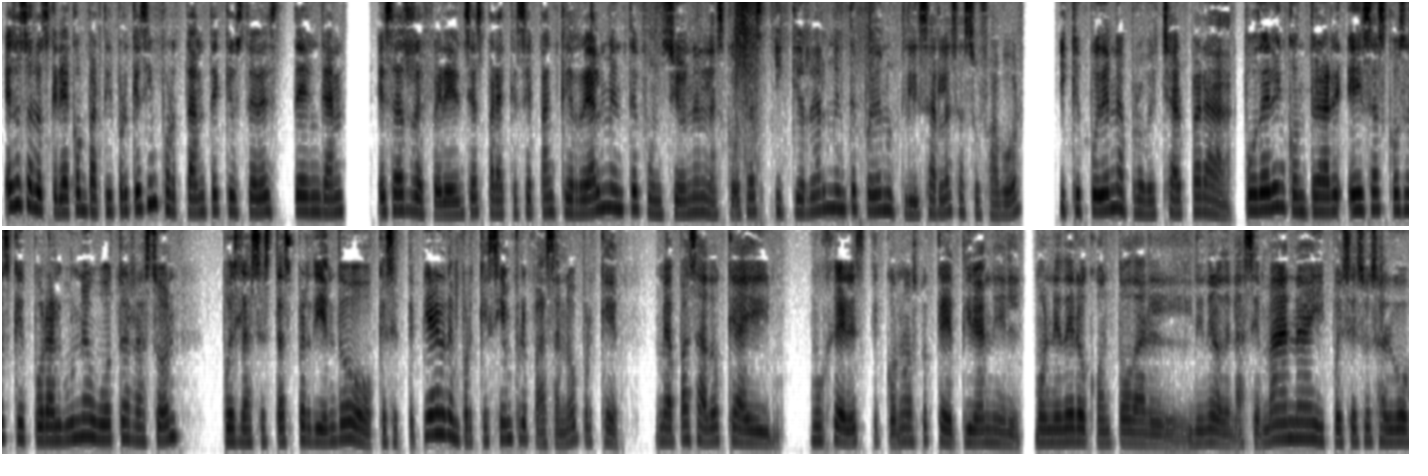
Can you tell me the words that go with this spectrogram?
Eso se los quería compartir porque es importante que ustedes tengan esas referencias para que sepan que realmente funcionan las cosas y que realmente pueden utilizarlas a su favor y que pueden aprovechar para poder encontrar esas cosas que por alguna u otra razón pues las estás perdiendo o que se te pierden porque siempre pasa, ¿no? Porque me ha pasado que hay mujeres que conozco que tiran el monedero con todo el dinero de la semana y pues eso es algo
